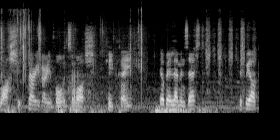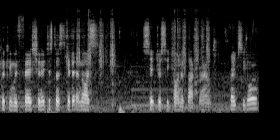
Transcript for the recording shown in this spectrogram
wash. It's very, very important to wash, keep clean. A little bit of lemon zest, because we are cooking with fish and it just does give it a nice citrusy kind of background. Rapeseed oil.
